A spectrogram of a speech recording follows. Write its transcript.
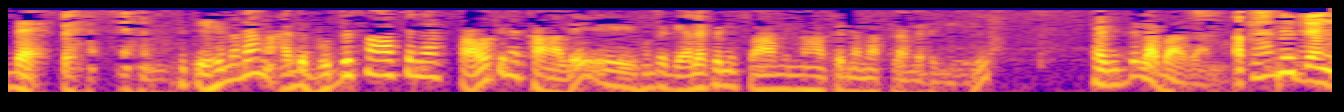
බෑ. ඉතින් එහෙමනම් අද බුද්ධ ශාසනයක් පවතින කාලේ ඒ හොඳ ගැළපෙන ස්වාමීන් වහන්සේ නමක් ළඟට ගිහිල්ලා පැවිද්ද ලබා ගන්නවා. අපි හන්නේ දැන්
